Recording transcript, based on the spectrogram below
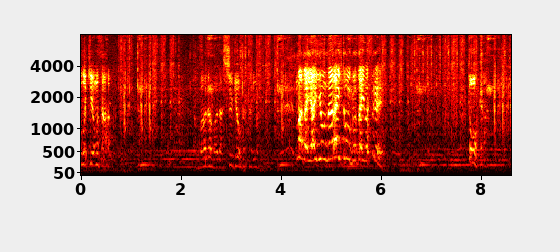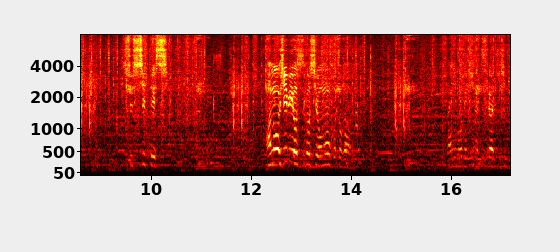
この清正。まだまだ修行が足りません。まだ槍を習いとうございまする。どうか。出資停止。あの日々を過ごし思うことがある。何もできぬ辛き日々。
